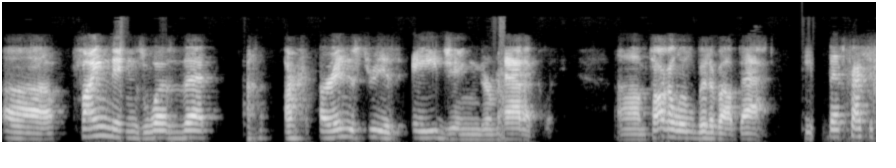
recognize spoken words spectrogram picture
uh, findings was that our, our industry is aging dramatically. Um, talk a little bit about that. Best practice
